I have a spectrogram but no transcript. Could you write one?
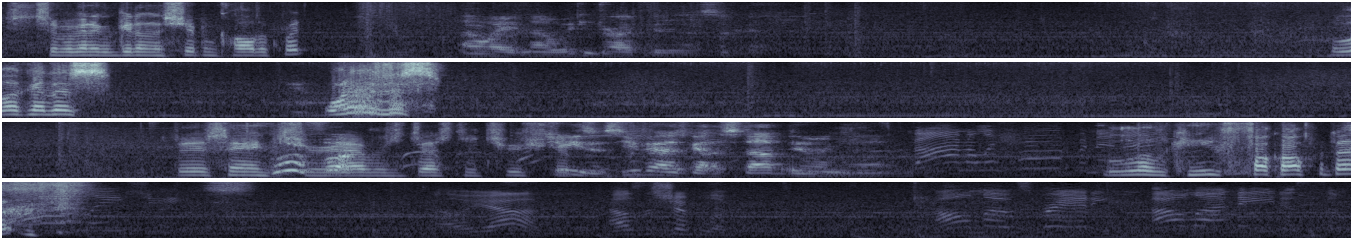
so we're gonna go get on the ship and call it quit. Oh wait, no, we can drive through this. Okay. Look at this. What is this? This ain't Oh, your fuck. average Destiny 2 ship. Jesus, you guys gotta stop doing that. Finally happening. Love, can you fuck off with that? Hell yeah. How's the ship look? Almost ready. All I need is some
